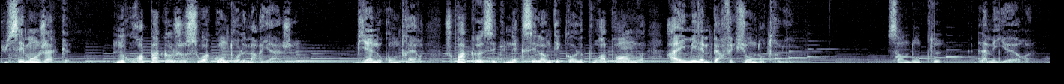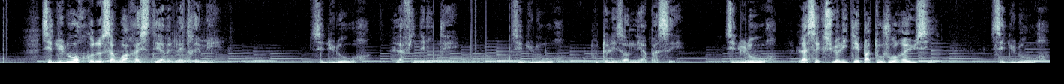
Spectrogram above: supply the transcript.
Tu sais, mon Jacques, ne crois pas que je sois contre le mariage. Bien au contraire, je crois que c'est une excellente école pour apprendre à aimer l'imperfection d'autrui. Sans doute la meilleure. C'est du lourd que de savoir rester avec l'être aimé. C'est du lourd la fidélité. C'est du lourd toutes les années à passer. C'est du lourd la sexualité pas toujours réussie. C'est du lourd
